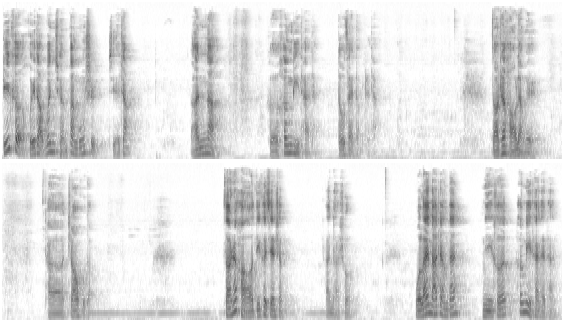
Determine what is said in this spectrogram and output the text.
迪克回到温泉办公室结账。安娜和亨利太太都在等着他。早晨好，两位，他招呼道。早上好，迪克先生，安娜说。我来拿账单，你和亨利太太谈。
